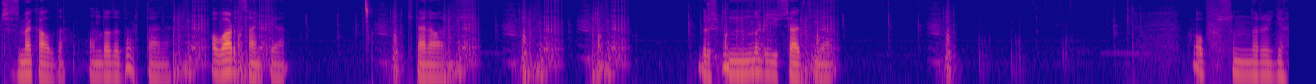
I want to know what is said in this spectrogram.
Çizme kaldı. Onda da dört tane. O vardı sanki ya. Cık, İki tane varmış. Dur bunu bir yükselteyim ya. Hop şunları gel.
